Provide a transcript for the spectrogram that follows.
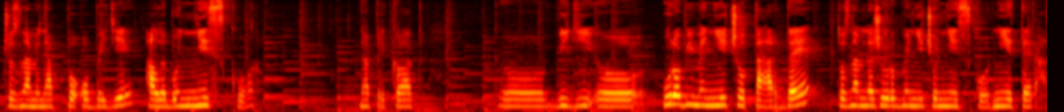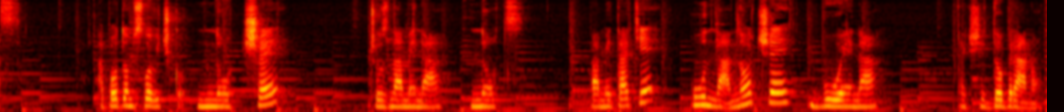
čo znamená po obede alebo neskôr. Napríklad uh, vidí, uh, urobíme niečo tarde, to znamená, že urobíme niečo neskôr, nie teraz. A potom slovičko noče, čo znamená noc. Pamätáte? Una noche buena. Takže dobrá noc.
